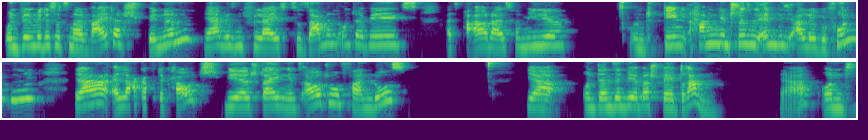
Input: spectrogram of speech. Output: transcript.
und wenn wir das jetzt mal weiter spinnen, ja, wir sind vielleicht zusammen unterwegs, als Paar oder als Familie und gehen, haben den Schlüssel endlich alle gefunden. Ja, er lag auf der Couch. Wir steigen ins Auto, fahren los. Ja, und dann sind wir aber spät dran. Ja, und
